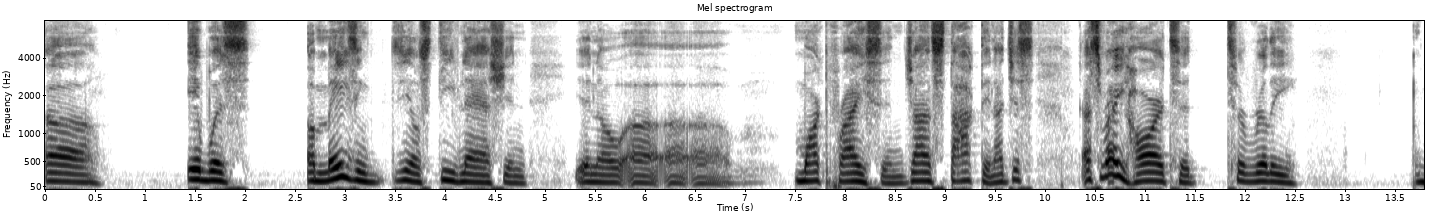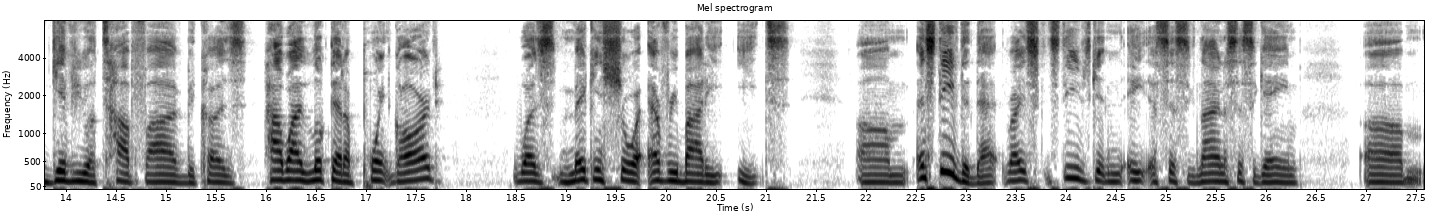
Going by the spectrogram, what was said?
uh, it was amazing. You know, Steve Nash and you know uh, uh, uh, Mark Price and John Stockton. I just that's very hard to to really give you a top five because how I looked at a point guard was making sure everybody eats. Um, and Steve did that, right? Steve's getting eight assists, nine assists a game. Um,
